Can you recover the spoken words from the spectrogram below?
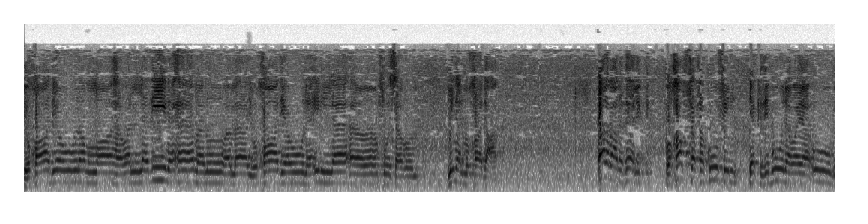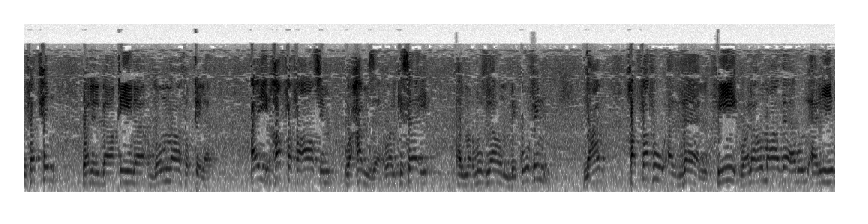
يخادعون الله والذين آمنوا وما يخادعون إلا أنفسهم من المخادعة. قال بعد ذلك وخفف كوف يكذبون وياؤه بفتح وللباقين ضم وثقلا أي خفف عاصم وحمزة والكساء المرموز لهم بكوف. نعم خففوا الذال في ولهم عذاب أليم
